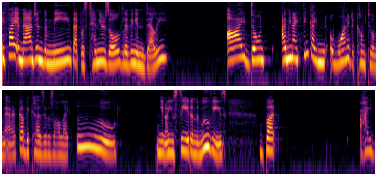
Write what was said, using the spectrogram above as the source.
if I imagine the me that was 10 years old living in Delhi, I don't I mean, I think I wanted to come to America because it was all like, ooh, you know, you see it in the movies, but I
